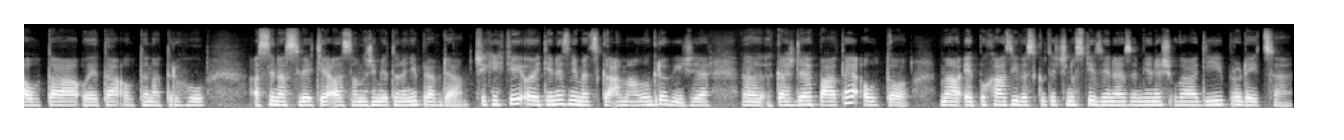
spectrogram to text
auta, ojetá auta na trhu asi na světě, ale samozřejmě to není pravda. Všichni chtějí ojetiny z Německa a málo kdo ví, že eh, každé páté auto má, je pochází ve skutečnosti z jiné země, než uvádí prodejce.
